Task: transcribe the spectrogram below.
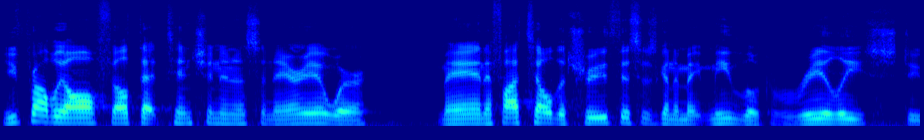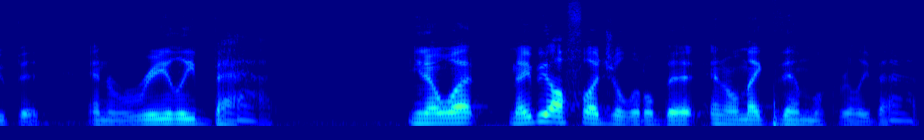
You've probably all felt that tension in a scenario where, man, if I tell the truth, this is going to make me look really stupid and really bad. You know what? Maybe I'll fudge a little bit and it'll make them look really bad.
